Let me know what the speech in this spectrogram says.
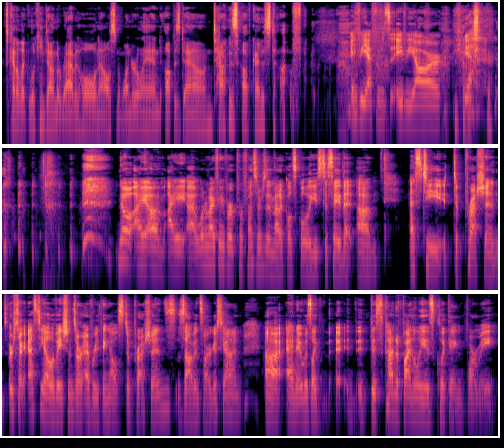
it's kind of like looking down the rabbit hole in Alice in Wonderland, up is down, down is up kind of stuff. AVF is AVR. Yeah. no, I um I uh, one of my favorite professors in medical school used to say that um ST depressions or sorry ST elevations are everything else depressions Zaven Sargsyan uh and it was like it, this kind of finally is clicking for me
